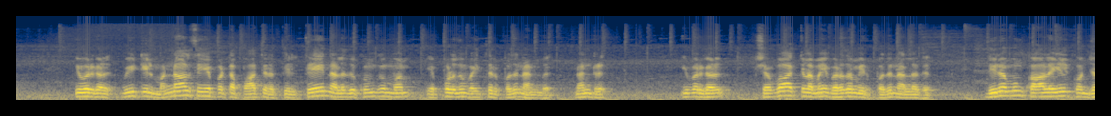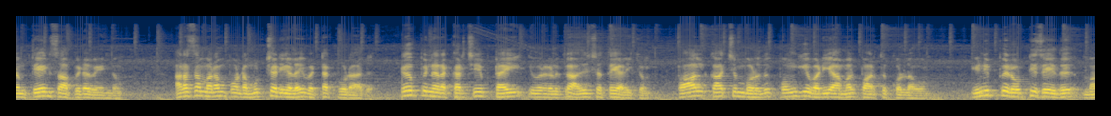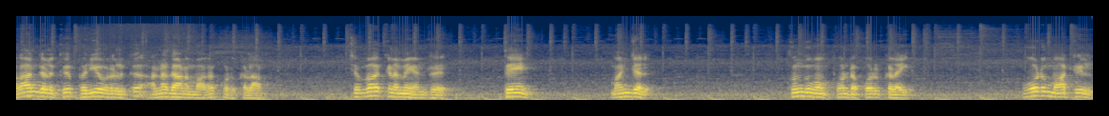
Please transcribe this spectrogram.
இவர்கள் வீட்டில் மண்ணால் செய்யப்பட்ட பாத்திரத்தில் தேன் அல்லது குங்குமம் எப்பொழுதும் வைத்திருப்பது நண்பு நன்று. இவர்கள் செவ்வாய்க்கிழமை விரதம் இருப்பது நல்லது. தினமும் காலையில் கொஞ்சம் தேன் சாப்பிட வேண்டும். அரச மரம் போன்ற முச்செடிகளை வெட்டக்கூடாது. சிவப்பு நிற கர்ச்சீப் டை இவர்களுக்கு அதிர்ஷ்டத்தை அளிக்கும். பால் காய்ச்சும் பொழுது பொங்கி வடியாமல் பார்த்து கொள்ளவும். இனிப்பு ரொட்டி செய்து மகான்களுக்கு பெரியவர்களுக்கு அன்னதானமாக கொடுக்கலாம். செவ்வாய்க்கிழமை அன்று தேன் மஞ்சள் குங்குமம் போன்ற பொருட்களை ஓடும் ஆற்றில்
